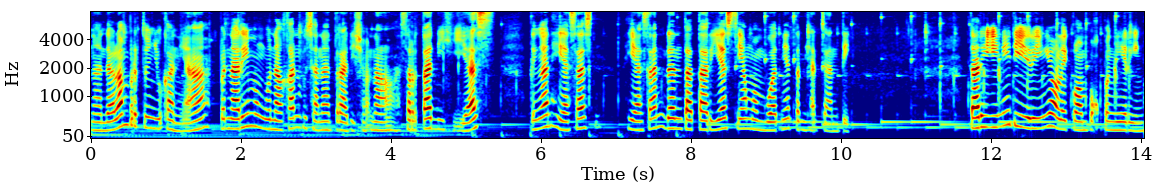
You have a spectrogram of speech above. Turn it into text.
Nah, dalam pertunjukannya, penari menggunakan busana tradisional serta dihias dengan hiasan, hiasan dan tata rias yang membuatnya terlihat cantik. Tari ini diiringi oleh kelompok pengiring.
